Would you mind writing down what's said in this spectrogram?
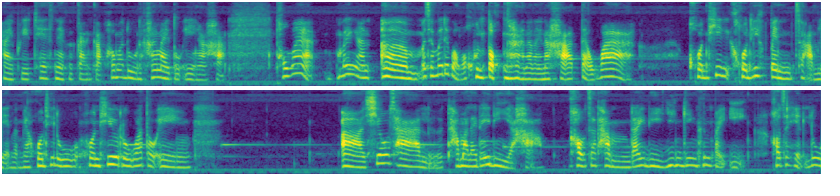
high p r i e t e s s เนี่ยคือการกลับเข้ามาดูข้างในตัวเองอะค่ะ เพราะว่าไม่งั้นเออมันจะไม่ได้บอกว่าคุณตกงานอะไรนะคะ แต่ว่าคนที่คนที่เป็นสามเหรียญแบบนี้คนที่รู้คนที่รู้ว่าตัวเองอ่าเชี่ยวชาญหรือทำอะไรได้ดีอะค่ะ เขาจะทำได้ดียิ่งยิ่งขึ้นไปอีก เขาจะเห็นลู่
